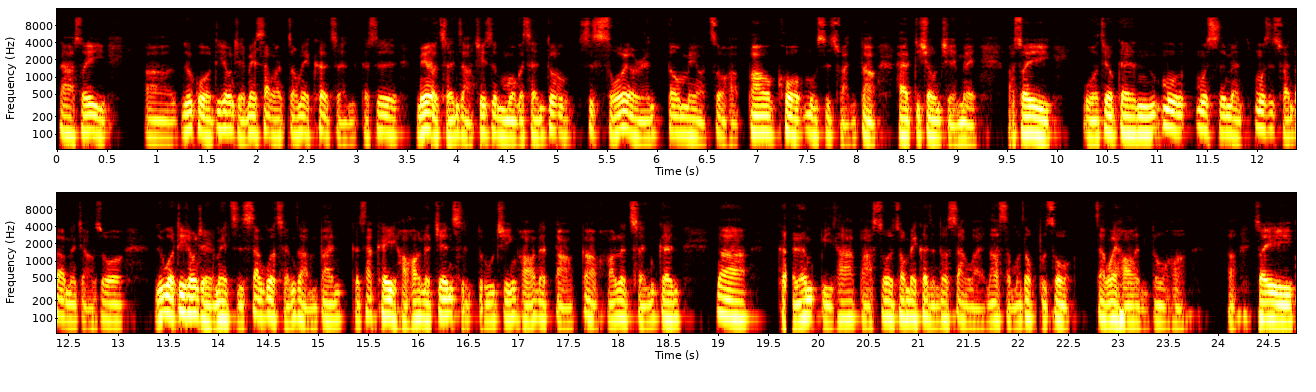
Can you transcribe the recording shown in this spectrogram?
那所以呃，如果弟兄姐妹上完装备课程，可是没有成长，其实某个程度是所有人都没有做好，包括牧师传道，还有弟兄姐妹啊，所以。我就跟牧牧师们、牧师传道们讲说，如果弟兄姐妹只上过成长班，可是他可以好好的坚持读经、好好的祷告、好好的成根，那可能比他把所有装备课程都上完，然后什么都不做，这样会好很多哈。啊，所以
